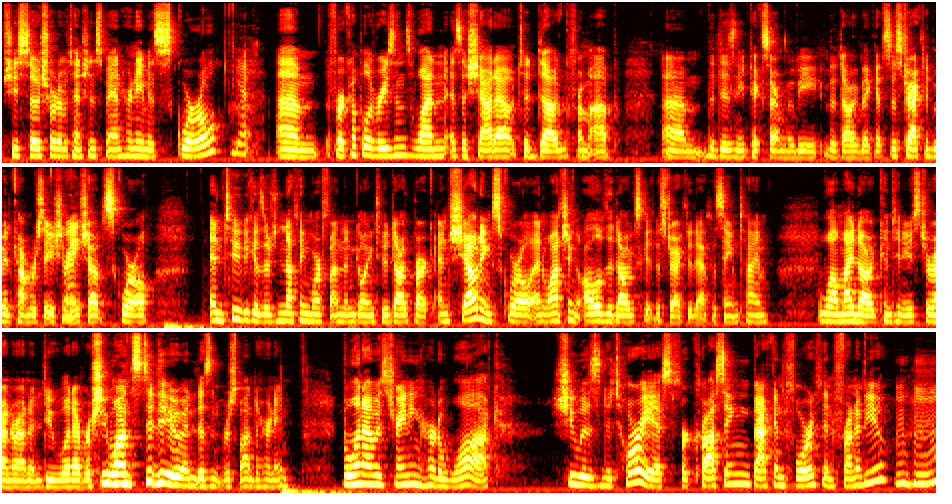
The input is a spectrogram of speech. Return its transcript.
she's so short of attention span. Her name is Squirrel. Yep. Um, for a couple of reasons. One, as a shout out to Dug from Up, um, the Disney Pixar movie, the dog that gets distracted mid conversation and Right. shouts Squirrel. And two, because there's nothing more fun than going to a dog park and shouting Squirrel and watching all of the dogs get distracted at the same time, while my dog continues to run around and do whatever she wants to do and doesn't respond to her name. But when I was training her to walk, she was notorious for crossing back and forth in front of you Mm-hmm.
